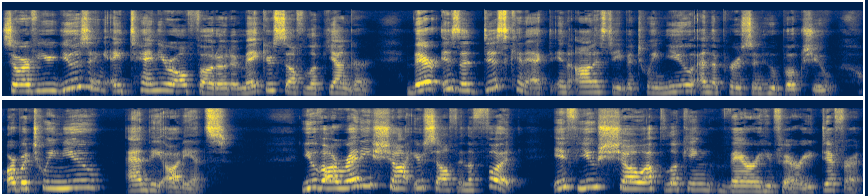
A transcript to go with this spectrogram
So if you're using a 10-year-old photo to make yourself look younger, there is a disconnect in honesty between you and the person who books you, or between you and the audience. You've already shot yourself in the foot if you show up looking very, very different.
